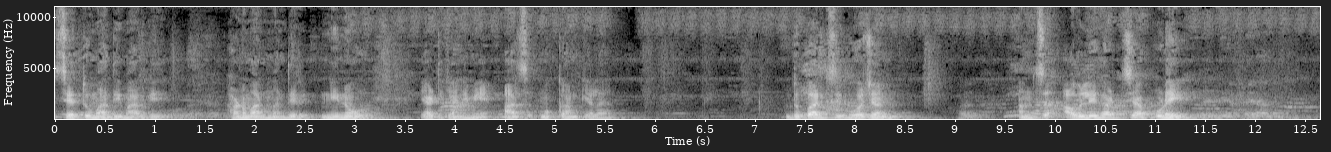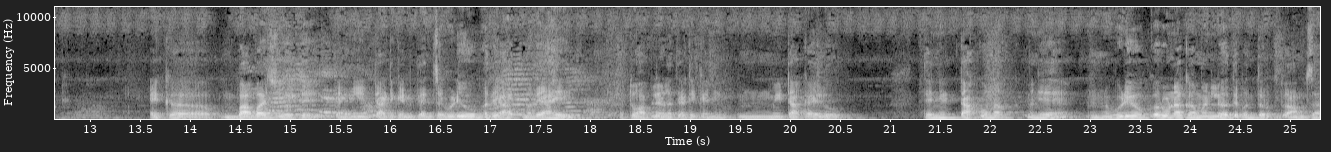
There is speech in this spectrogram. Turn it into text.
सेतुमादी मार्गे हनुमान मंदिर निनोर या ठिकाणी मी आज मुक्काम केला. दुपारचे भोजन आमचं आवलीघाटच्या पुढे एक बाबाजी होते. त्यांनी त्या ठिकाणी त्यांचा व्हिडिओमध्ये आतमध्ये आहे. तो आपल्याला त्या ठिकाणी मी टाकायलो. त्यांनी टाकू नका म्हणजे व्हिडिओ करू नका म्हणले होते पण तर तो आमचा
